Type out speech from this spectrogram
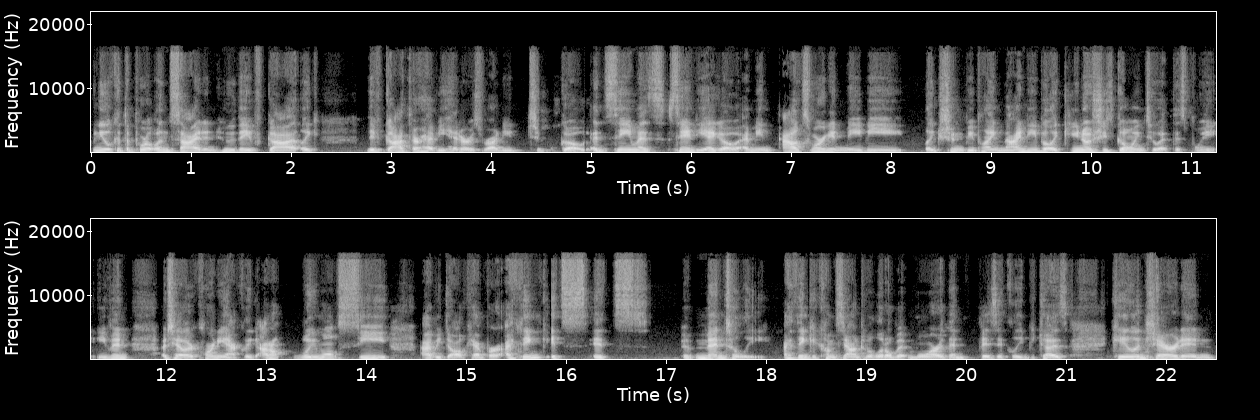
when you look at the Portland side and who they've got, like they've got their heavy hitters ready to go. And same as San Diego. I mean, Alex Morgan maybe like shouldn't be playing 90, but like you know she's going to at this point. Even a Taylor Kornieck, like I don't we won't see Abby Dahlkemper. I think it's it's mentally. I think it comes down to a little bit more than physically because Kailen Sheridan,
